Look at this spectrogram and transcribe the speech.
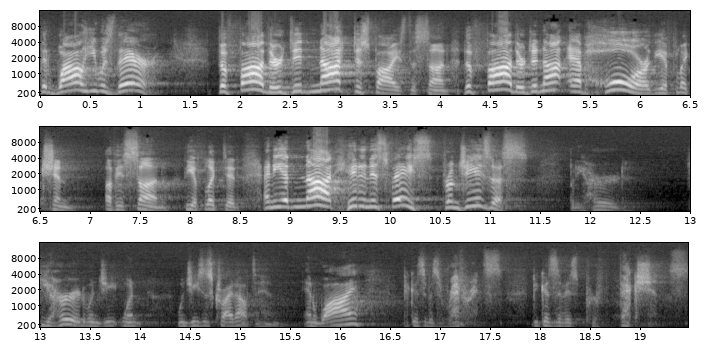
that while he was there, the Father did not despise the Son. The Father did not abhor the affliction of his Son, the afflicted. And he had not hidden his face from Jesus. But he heard. He heard when, G- when, when Jesus cried out to him. And why? Because of his reverence, because of his perfections.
